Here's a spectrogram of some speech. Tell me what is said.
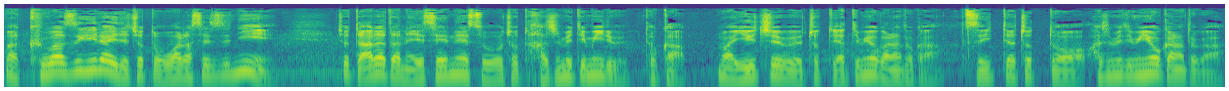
まあ、食わず嫌いでちょっと終わらせずに、ちょっと新たな SNS をちょっと始めてみるとか、まあ、YouTube ちょっとやってみようかなとか、Twitter ちょっと始めてみようかなとか、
